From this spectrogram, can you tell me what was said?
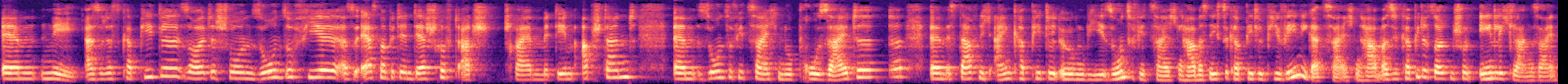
ähm, nee, also das Kapitel sollte schon so und so viel, also erstmal bitte in der Schriftart schreiben, mit dem Abstand, ähm, so und so viel Zeichen nur pro Seite. Ähm, es darf nicht ein Kapitel irgendwie so und so viel Zeichen haben, das nächste Kapitel viel weniger Zeichen haben. Also die Kapitel sollten schon ähnlich lang sein.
